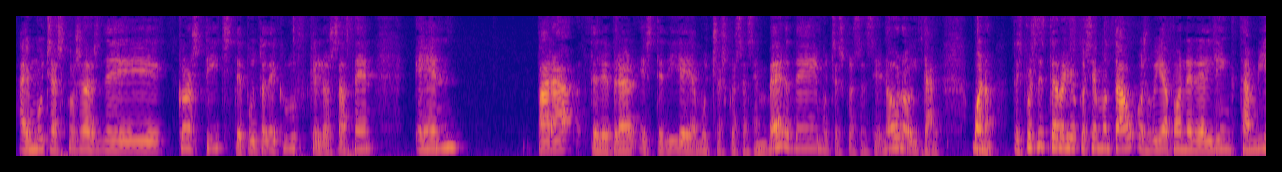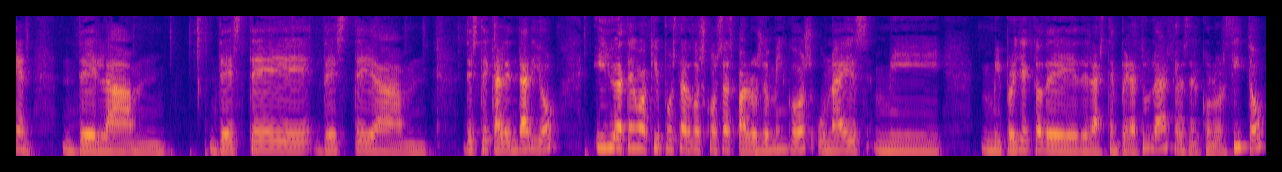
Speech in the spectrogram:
hay muchas cosas de cross stitch, de punto de cruz, que los hacen en para celebrar este día y hay muchas cosas en verde, muchas cosas en oro y tal. Bueno, después de este rollo que os he montado, os voy a poner el link también de la de este de este de este calendario y yo ya tengo aquí puestas dos cosas para los domingos. Una es mi, proyecto de, las temperaturas, las del colorcito.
